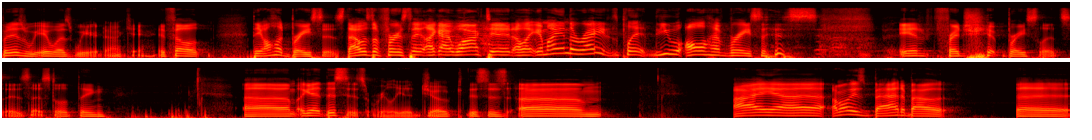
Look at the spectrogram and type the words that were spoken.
but it is. It was weird. Okay, it felt. They all had braces. That was the first thing. Like I walked in, I'm like, "Am I in the right place?" You all have braces, and friendship bracelets. Is that still a thing? Um, again, this is really a joke. This is um, I uh, I'm always bad about uh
